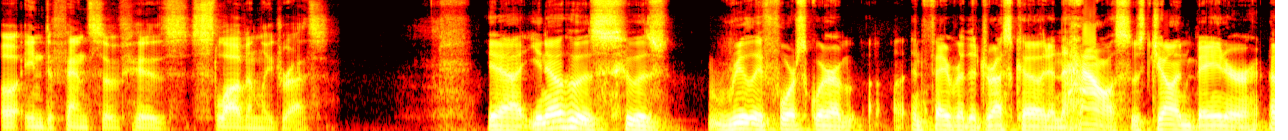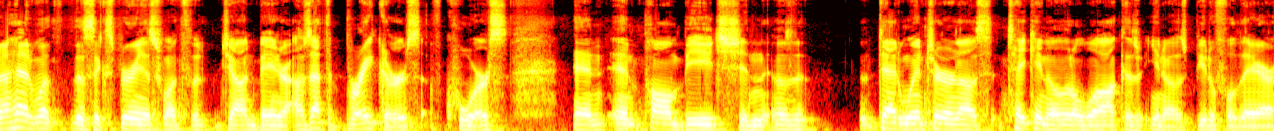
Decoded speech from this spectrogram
uh, in defense of his slovenly dress. Yeah, you know who is who is really foursquare um, uh, in favor of the dress code in the House was John Boehner, and I had one, this experience once with John Boehner. I was at the Breakers, of course, and in Palm Beach, and it was a dead winter, and I was taking a little walk. You know, it was beautiful there,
